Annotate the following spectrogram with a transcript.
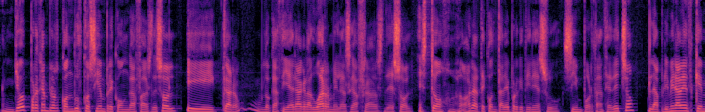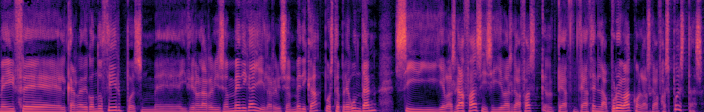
Yo, por ejemplo, conduzco siempre con gafas de sol y claro, lo que hacía era graduarme las gafas de sol. Esto ahora te contaré porque tiene su, importancia. De hecho, la primera vez que me hice el carnet de conducir, pues me hicieron la revisión médica y la revisión médica, pues te preguntan si llevas gafas y si llevas gafas te, hacen la prueba con las gafas puestas.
